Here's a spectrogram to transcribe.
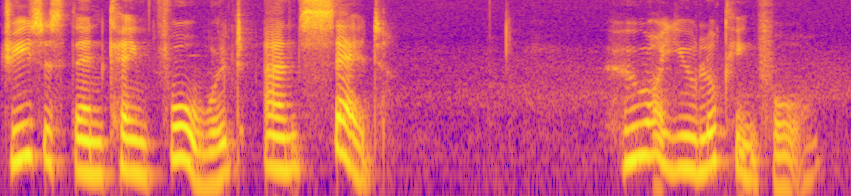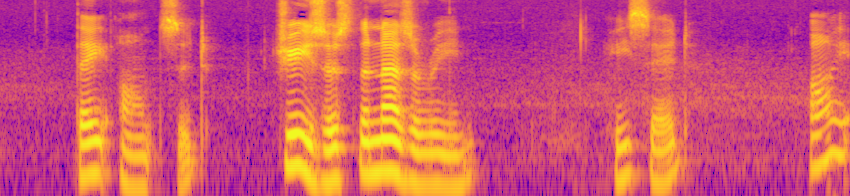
Jesus then came forward and said, Who are you looking for? They answered, Jesus the Nazarene. He said, I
